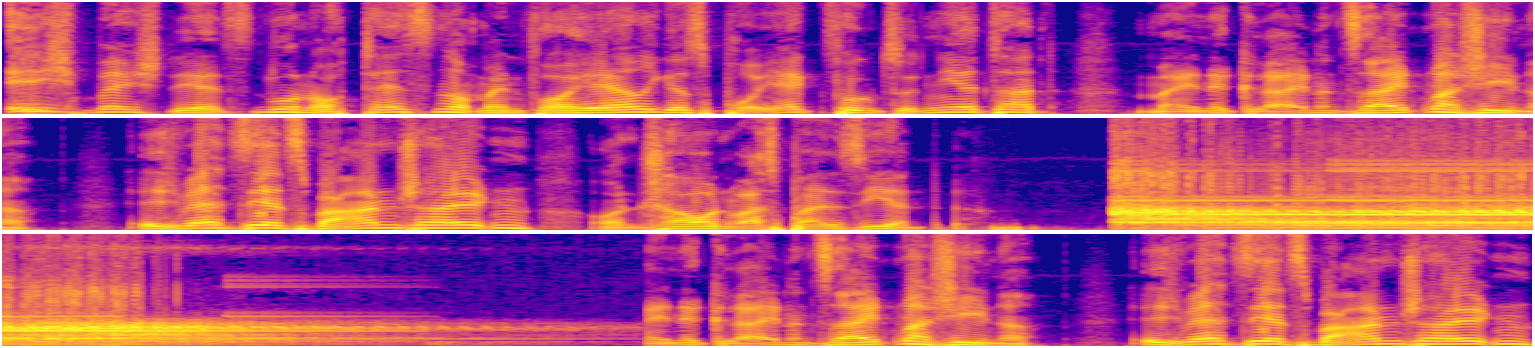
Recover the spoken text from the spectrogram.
Ich möchte jetzt nur noch testen, ob mein vorheriges Projekt funktioniert hat, meine kleine Zeitmaschine. Ich werde sie jetzt mal anschalten und schauen, was passiert. Eine kleine Zeitmaschine. Ich werde sie jetzt mal anschalten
